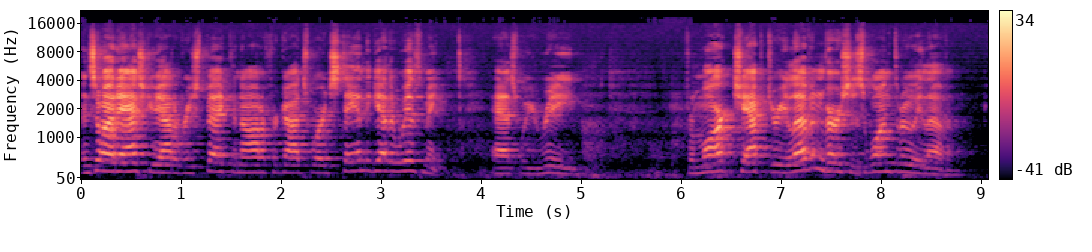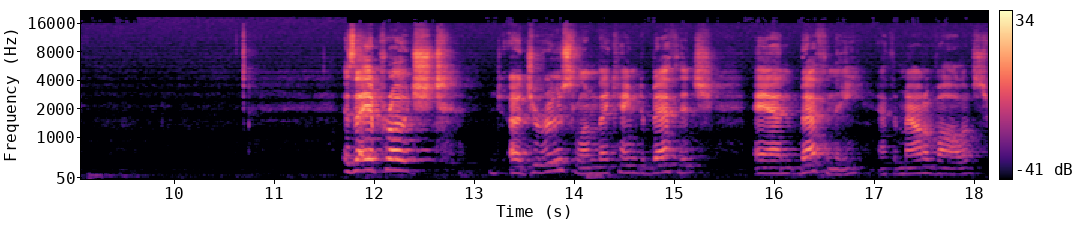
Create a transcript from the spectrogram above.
And so I'd ask you, out of respect and honor for God's Word, stand together with me as we read from Mark chapter 11, verses 1 through 11. As they approached uh, Jerusalem, they came to Bethphage and Bethany at the Mount of Olives.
